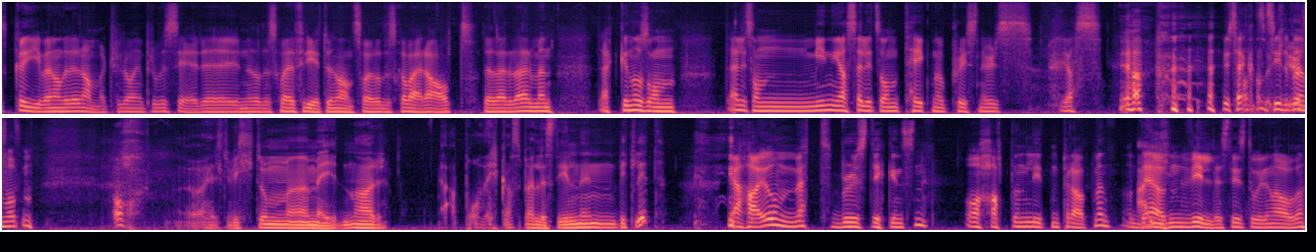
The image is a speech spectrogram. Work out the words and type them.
skal gi hverandre rammer til å improvisere under, og det skal være frihet under ansvar, og det skal være alt det der. der men det er ikke noe sånn Det er litt sånn Min jazz er litt sånn take no prisoners-jazz. Ja. Hvis jeg kan si det på den måten. Åh, oh, Det var helt vilt om eh, Maiden har ja, påvirka spillestilen din bitte litt. Jeg har jo møtt Bruce Dickinson og hatt en liten prat med han. Og det er jo den villeste historien av alle.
